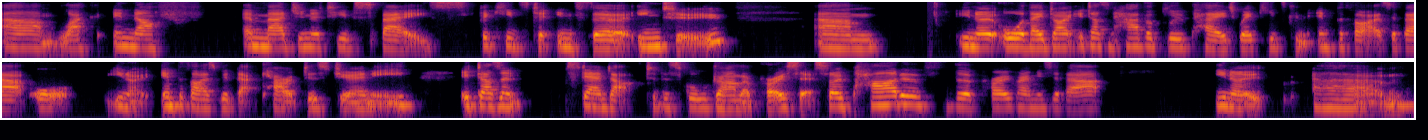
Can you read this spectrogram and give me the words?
um, like enough imaginative space for kids to infer into, um, you know, or they don't, it doesn't have a blue page where kids can empathize about or, you know, empathize with that character's journey, it doesn't stand up to the school drama process. So part of the program is about, you know, um,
